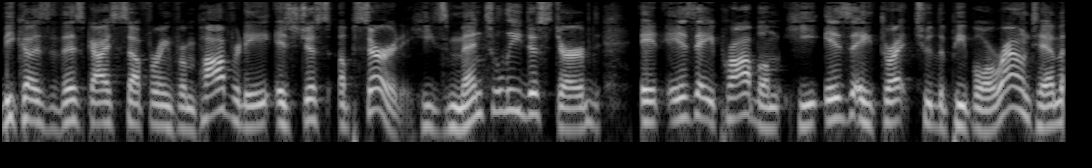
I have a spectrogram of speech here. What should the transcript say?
because this guy's suffering from poverty is just absurd. He's mentally disturbed. It is a problem. He is a threat to the people around him.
